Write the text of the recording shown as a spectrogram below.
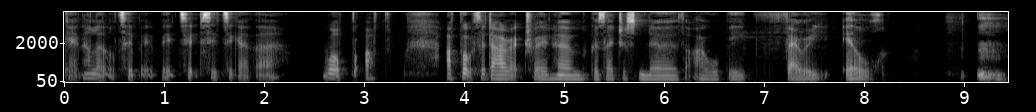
getting a little tip, bit, bit tipsy together. Well, I've, I've booked a direct train home because I just know that I will be very ill on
